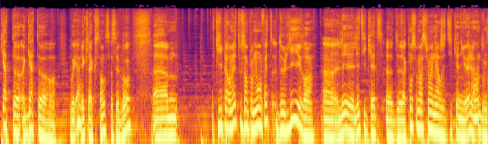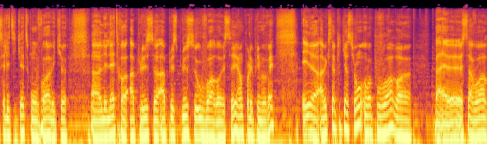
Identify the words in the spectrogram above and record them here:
Gator. Oui, avec l'accent, ça c'est beau. Qui permet tout simplement en fait de lire euh, l'étiquette euh, de la consommation énergétique annuelle. hein. donc c'est l'étiquette qu'on voit avec euh, euh, les lettres A+, A++, ou voire euh, C hein, pour les plus mauvais. Et euh, avec cette application, on va pouvoir bah, savoir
